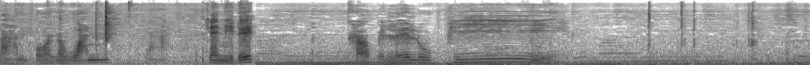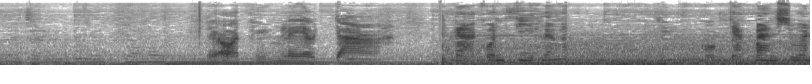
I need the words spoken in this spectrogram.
บ้านอรวันจ้าแค่นี้เด้อเข้าไปเลยลูกพี่ได้ออดถึงแล้วจ้าด่าคนกรีดแล้วนะออกจากบ้านสวน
